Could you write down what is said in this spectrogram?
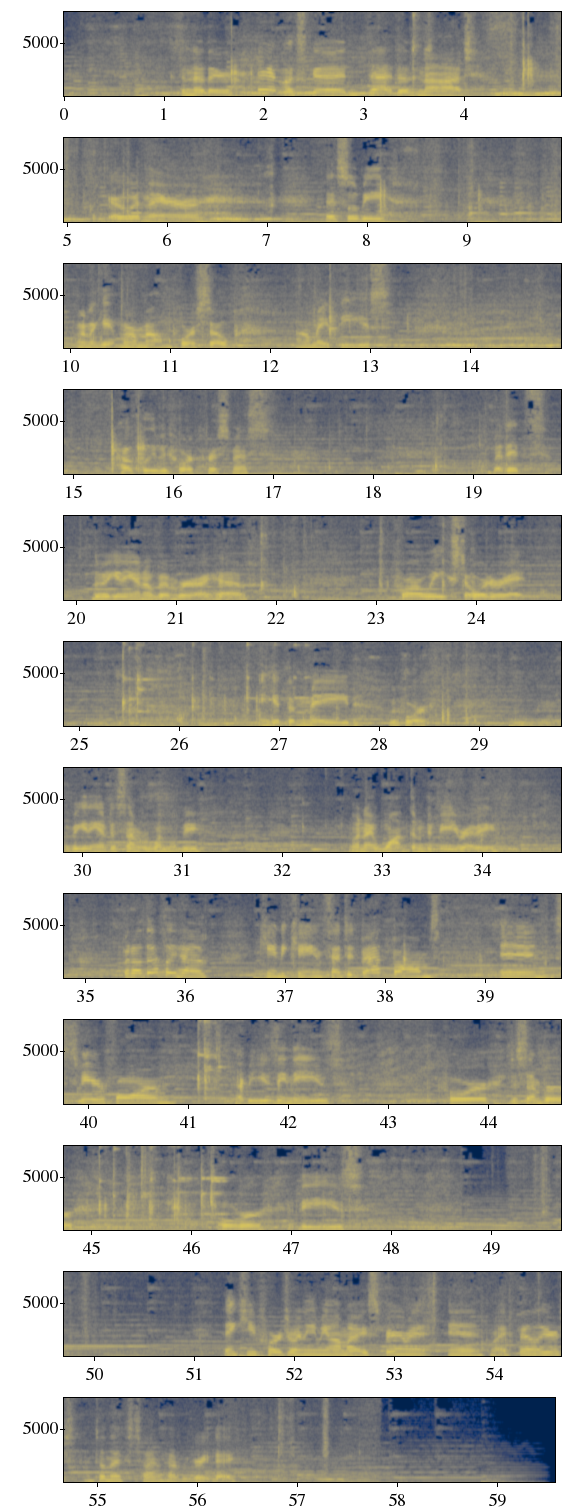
It's another, that looks good. That does not. Go in there. This will be, when I get more Mountain Pour soap, I'll make these hopefully before Christmas. But it's the beginning of November. I have four weeks to order it and get them made before the beginning of December when will be when I want them to be ready. But I'll definitely have candy cane scented bath bombs in sphere form. I'll be using these for December over these. Thank you for joining me on my experiment and my failures. Until next time, have a great day.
